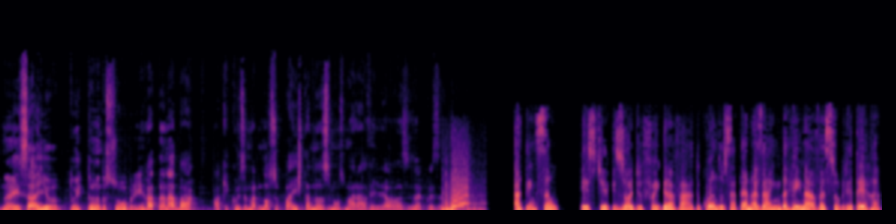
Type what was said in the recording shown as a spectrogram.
né? E saiu tweetando sobre Ratanabá. Olha que coisa maravilhosa. Nosso país tá nas mãos maravilhosas, é coisa. Atenção! Este episódio foi gravado quando Satanás ainda reinava sobre a Terra.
